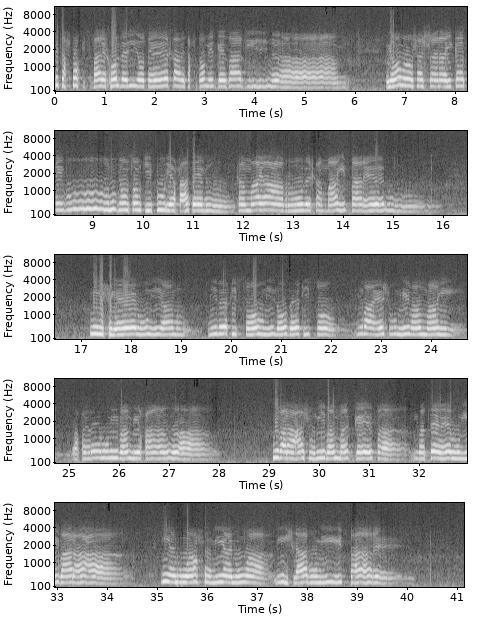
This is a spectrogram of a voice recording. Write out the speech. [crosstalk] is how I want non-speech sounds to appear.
ותחתוך קצבה לכל בריותיך ותחתום את גזר דינם ביום ראש השנה ייכתבון וביום צום כיפור יחתמו כמה יעברו וכמה יתבררו. מי יחיה ומי ימות מי בכיסו ומי לא בכיסו מי באש ומי במים בחרב ומי במלחמה מי ברעש ומי במגפה, מי בדבר ומי ברעש, מי ינוח ומי ינוע, מי ישלב ומי יצטרף,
